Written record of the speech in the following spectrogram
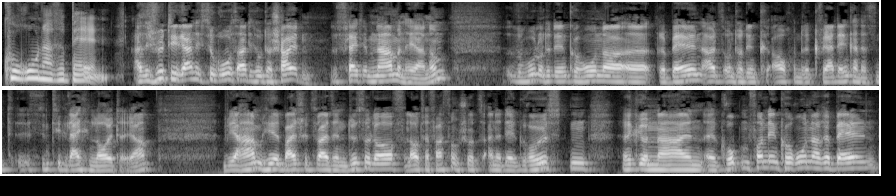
Corona-Rebellen? Rebellen? Also ich würde die gar nicht so großartig unterscheiden. Vielleicht im Namen her, ne? Sowohl unter den Corona-Rebellen als unter den, auch unter den Querdenkern, das sind, sind die gleichen Leute, ja. Wir haben hier beispielsweise in Düsseldorf laut Verfassungsschutz eine der größten regionalen äh, Gruppen von den Corona-Rebellen.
